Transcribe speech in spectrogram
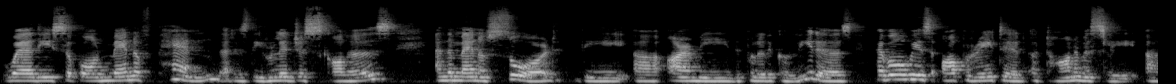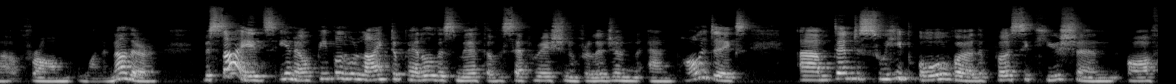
where the so called men of pen, that is, the religious scholars, and the men of sword, the uh, army, the political leaders, have always operated autonomously uh, from one another. Besides, you know, people who like to peddle this myth of the separation of religion and politics um, tend to sweep over the persecution of,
